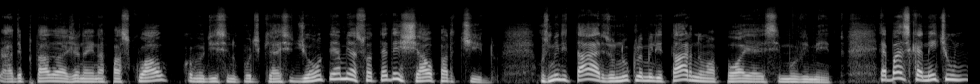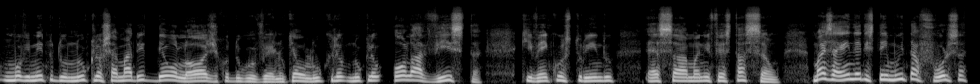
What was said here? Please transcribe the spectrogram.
A deputada Janaína Pascoal como eu disse no podcast de ontem, ameaçou até deixar o partido. Os militares, o núcleo militar não apoia esse movimento. É basicamente um, movimento do núcleo chamado ideológico do governo, que é o núcleo, núcleo olavista, que vem construindo essa manifestação. Mas ainda eles têm muita força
